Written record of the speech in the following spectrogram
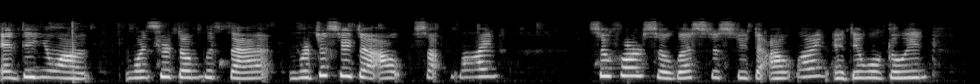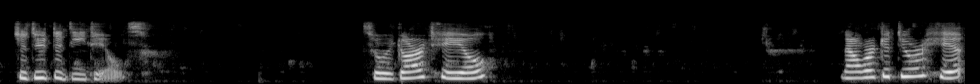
And then you want, once you're done with that, we're just doing the outside line so far, so let's just do the outline and then we'll go in to do the details. So we got our tail. Now we're going to do our hip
